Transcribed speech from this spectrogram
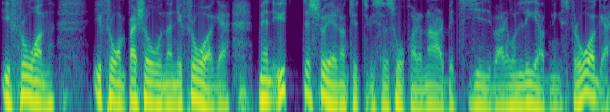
ifrån, ifrån personen i fråga. Men ytterst så är det naturligtvis i så fall en arbetsgivare och en ledningsfråga.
